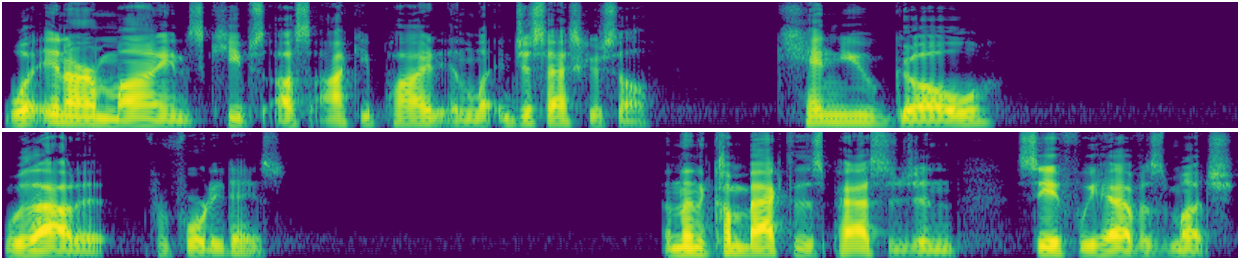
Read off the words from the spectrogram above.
what in our minds keeps us occupied? And, let, and just ask yourself, can you go without it for 40 days? And then come back to this passage and see if we have as much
